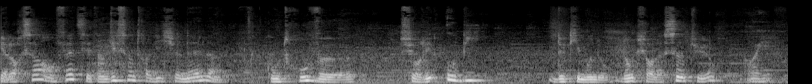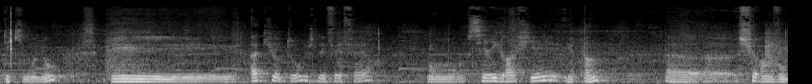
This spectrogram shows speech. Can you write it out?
Et alors ça, en fait, c'est un dessin traditionnel qu'on trouve euh, sur les hobbies de kimono, donc sur la ceinture Oui. des kimonos. Et à Kyoto, je l'ai fait faire en sérigraphié et peint euh, sur un veau.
